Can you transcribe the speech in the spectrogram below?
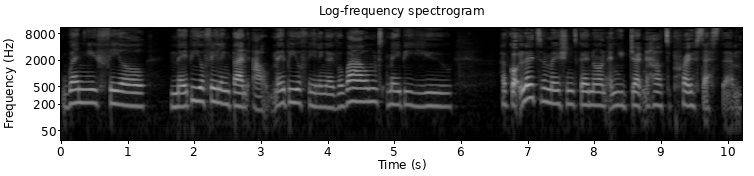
when you feel maybe you're feeling burnt out, maybe you're feeling overwhelmed, maybe you have got loads of emotions going on and you don't know how to process them.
